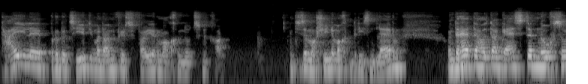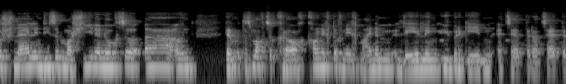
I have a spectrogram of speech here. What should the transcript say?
Teile produziert, die man dann fürs Feuer machen nutzen kann. Und diese Maschine macht einen riesen Lärm. Und er hätte halt da gestern noch so schnell in dieser Maschine noch so, äh, und das macht so Krach, kann ich doch nicht meinem Lehrling übergeben, etc., etc.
